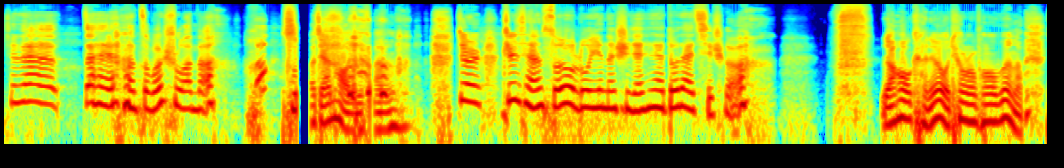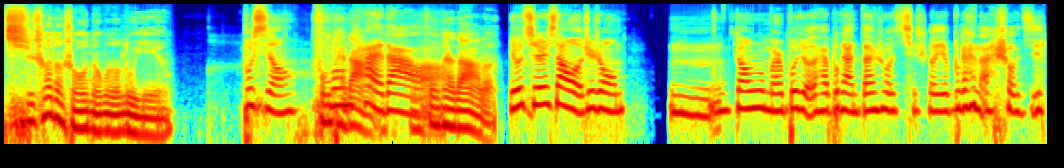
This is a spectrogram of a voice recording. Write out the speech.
现在在呀，怎么说呢？自我检讨一番。就是之前所有录音的时间，现在都在骑车。然后肯定有听众朋友问了，骑车的时候能不能录音？不行，风太大了，太大了，风太大了。尤其是像我这种，嗯，刚入门不久的，还不敢单手骑车，也不敢拿手机。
